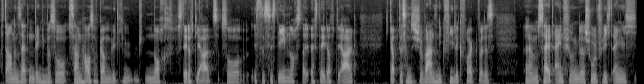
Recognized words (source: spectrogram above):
Auf der anderen Seite denke ich mir so, sind Hausaufgaben wirklich noch State of the Art? So ist das System noch äh, State of the Art? Ich glaube, das haben sich schon wahnsinnig viele gefragt, weil das ähm, seit Einführung der Schulpflicht eigentlich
